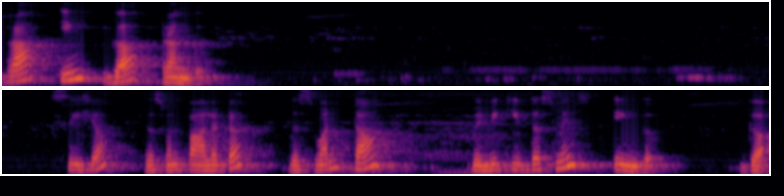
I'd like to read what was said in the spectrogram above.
Ra, ing, ga, rang. See here. This one pa letter. This one ta. When we keep this means ing. Ga.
